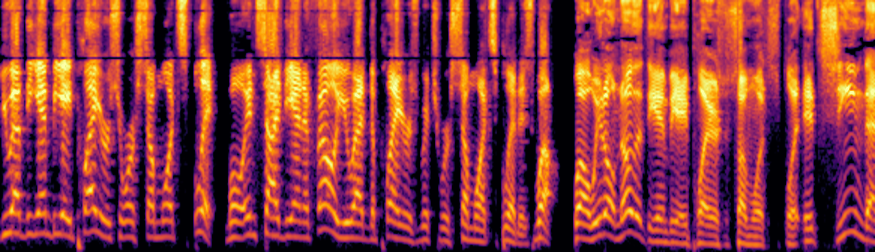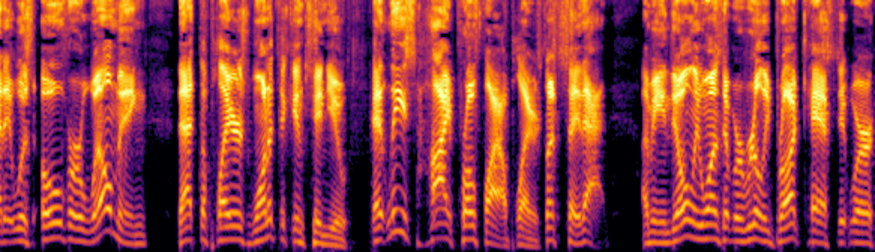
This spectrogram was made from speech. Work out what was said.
you have the NBA players who are somewhat split. Well, inside the NFL, you had the players which were somewhat split as well. Well, we don't know that the NBA players are somewhat split. It seemed that it was overwhelming that the players wanted to continue, at least high profile players. Let's say that. I mean, the only ones that were really broadcasted were,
